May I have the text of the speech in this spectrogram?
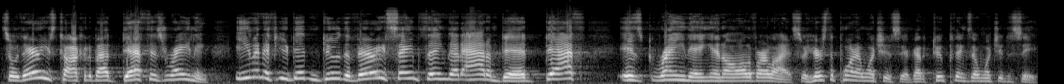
So there he's talking about death is reigning. Even if you didn't do the very same thing that Adam did, death is reigning in all of our lives. So here's the point I want you to see. I've got two things I want you to see.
